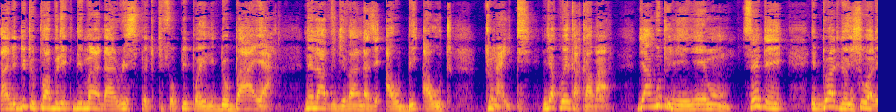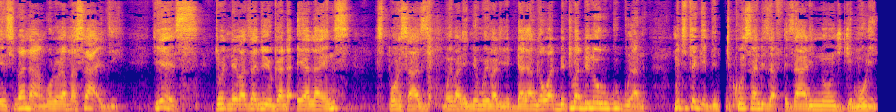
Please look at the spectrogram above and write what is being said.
and due to public demand and respect for people in dubai ne love gyebandaze ill be out tonight. Nja kwekakaba. Jangu tunyenyemu sente eddwaliro insurance banangolola masaji yes nebaza nnyo uganda airlines sponsors mwebale nnyo mwebalire ddala nga wadde tubadde n'obugugulano mukitegedde nti konsandi zaffe zaali nnungi gye muli.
